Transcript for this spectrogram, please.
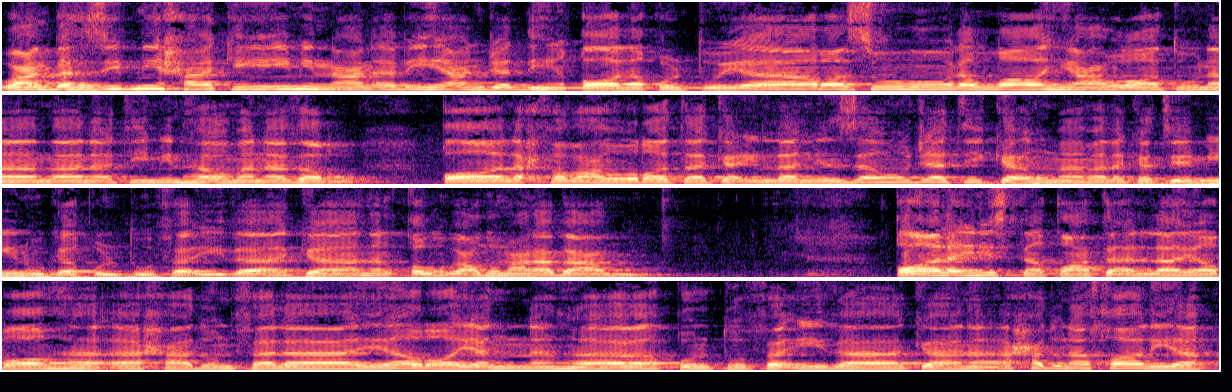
وعن بهز بن حكيم عن أبيه عن جده قال قلت يا رسول الله عوراتنا ما نأتي منها وما نذر. قال احفظ عورتك إلا من زوجتك أو ما ملكت يمينك. قلت فإذا كان القوم بعضهم على بعض. قال إن استطعت ألا يراها أحد فلا يرينها. قلت فإذا كان أحدنا خاليا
